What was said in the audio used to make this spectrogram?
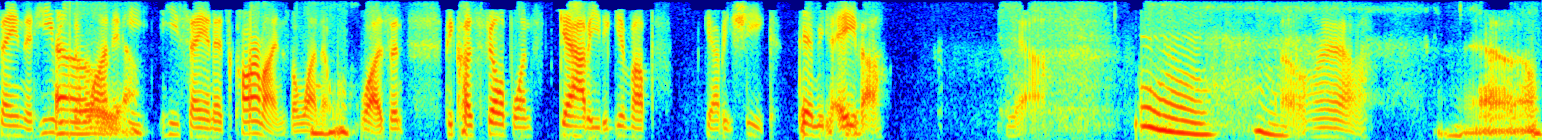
saying that he was the one, yeah. and he he's saying it's Carmine's the one Mhm. that was, and because Philip wants Gabby to give up Gabi Chic Gabby to Ava. Yeah. Mm. Oh yeah. I don't know.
